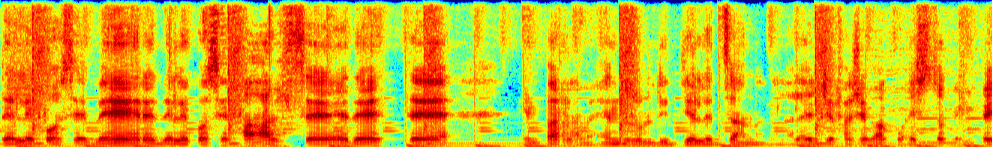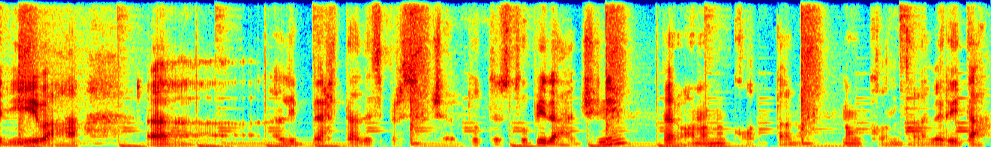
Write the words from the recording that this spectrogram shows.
delle cose vere, delle cose false dette in Parlamento sul DDL Zan, che la legge faceva questo, che impediva uh, la libertà d'espressione, cioè tutte stupidaggini, però non contano, non conta la verità.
